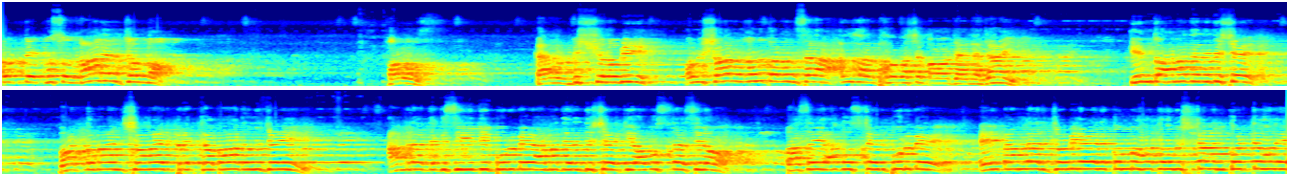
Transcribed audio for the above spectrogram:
প্রত্যেক মুসলমানের জন্য ফরজ। কারণ বিশ্ব নবীর অনুসরণ, অনুকরণ ছাড়া আল্লাহর ভালোবাসা পাওয়া যায় না। যায় কিন্তু আমাদের দেশে বর্তমান সময়ের প্রেক্ষাপট অনুযায়ী আমরা দেখেছি ইতিপূর্বে আমাদের দেশে কি অবস্থা ছিল? পাঁচই আগস্টের পূর্বে এই বাংলার জমিনে এরকম মহৎ অনুষ্ঠান করতে হলে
